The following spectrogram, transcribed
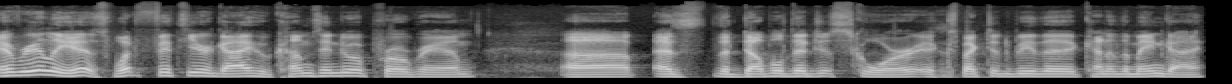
It really is. What fifth year guy who comes into a program uh, as the double digit scorer, expected to be the kind of the main guy,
